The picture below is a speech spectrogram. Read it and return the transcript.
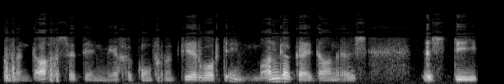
vandag sit en mee gekonfronteer word en manlikheid dan is is die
